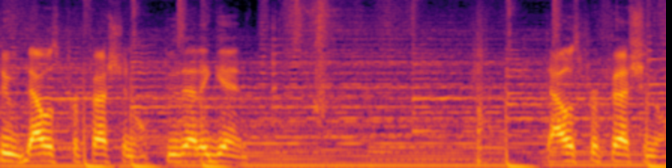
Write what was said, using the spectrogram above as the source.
Dude, that was professional. Do that again. That was professional.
